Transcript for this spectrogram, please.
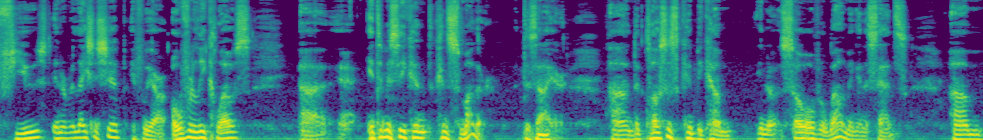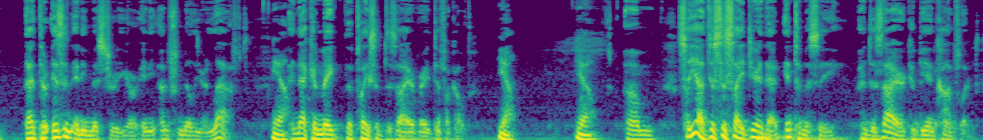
fused in a relationship, if we are overly close, uh, intimacy can can smother desire. Uh, the closest can become, you know, so overwhelming in a sense um, that there isn't any mystery or any unfamiliar left, Yeah. and that can make the place of desire very difficult. Yeah. Yeah. Um, so yeah, just this idea that intimacy and desire can be in conflict.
